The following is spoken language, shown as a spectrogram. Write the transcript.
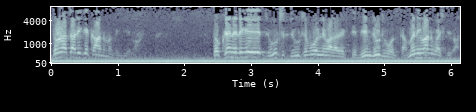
द्रोणाचार्य के कान में गई तो कहने लगे झूठ झूठ बोलने वाला व्यक्ति भीम झूठ बोलता मैं नहीं मानूँगा इसकी बात।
